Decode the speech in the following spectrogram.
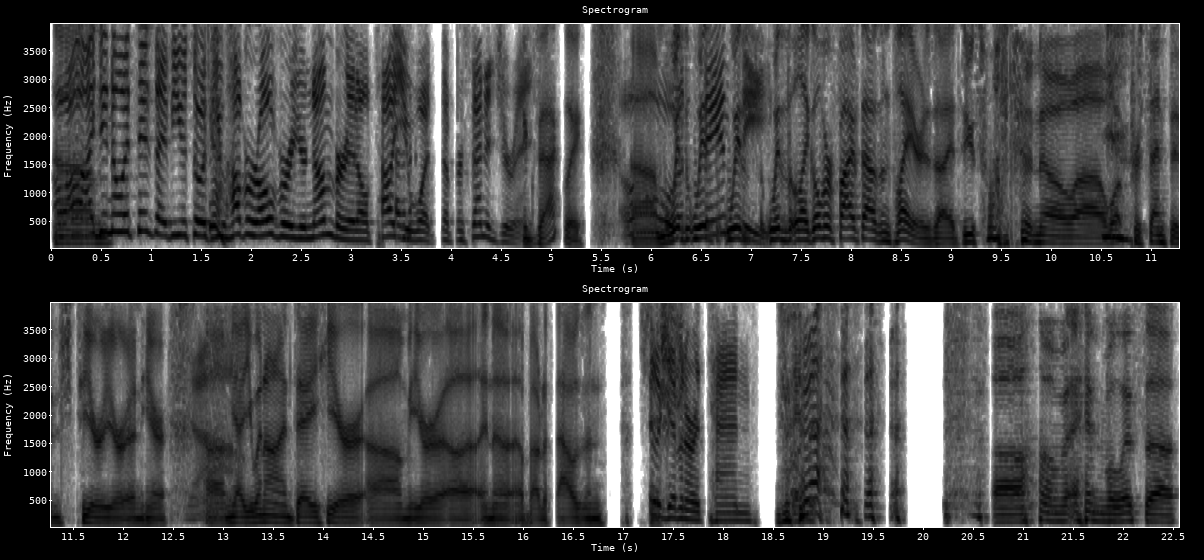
Oh, um, I didn't know it says that. If you so if yeah. you hover over your number, it'll tell you what the percentage you're in. Exactly. Oh, um, with with fancy. with with like over five thousand players, uh, it's useful to know uh, what percentage tier you're in here. Yeah. Um, yeah, you went on a day here. Um, you're uh, in a, about a thousand. Should have given her a ten. um, and Melissa,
